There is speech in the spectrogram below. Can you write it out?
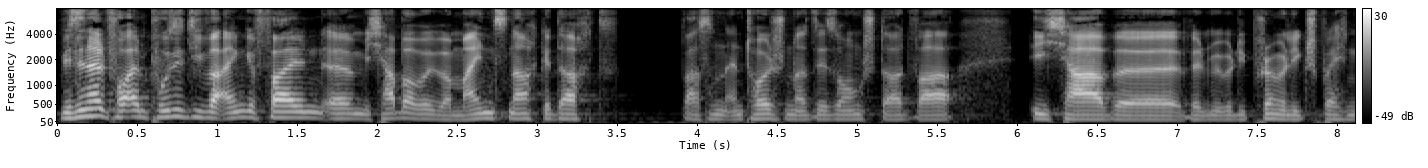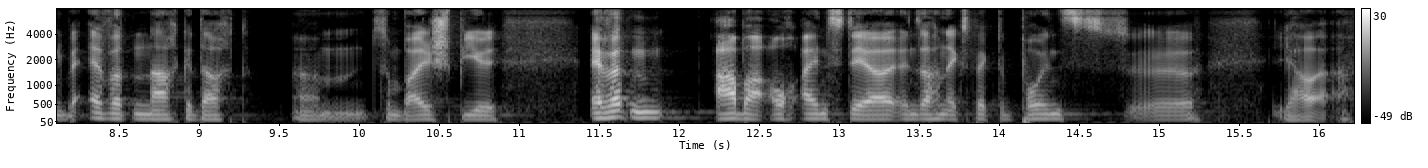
mir sind halt vor allem positive eingefallen. Ähm, ich habe aber über Mainz nachgedacht, was ein enttäuschender Saisonstart war. Ich habe, wenn wir über die Premier League sprechen, über Everton nachgedacht. Ähm, zum Beispiel Everton, aber auch eins der in Sachen Expected Points, äh, ja,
